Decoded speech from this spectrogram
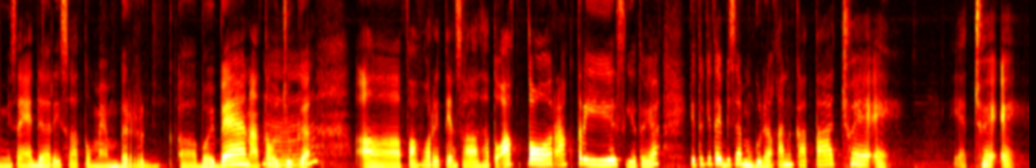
misalnya dari suatu member uh, boy band atau juga uh, favoritin salah satu aktor, aktris gitu ya, itu kita bisa menggunakan kata chue, ya chue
